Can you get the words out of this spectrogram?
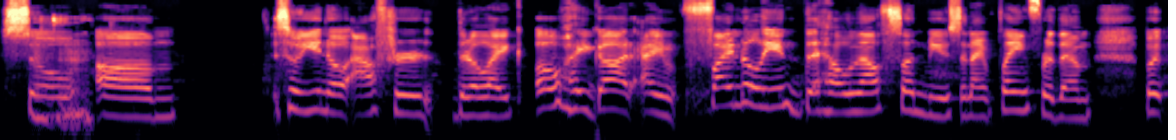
So Mhm. um so you know after they're like oh my god i'm finally in the hellmouth sunbeams and i'm playing for them but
